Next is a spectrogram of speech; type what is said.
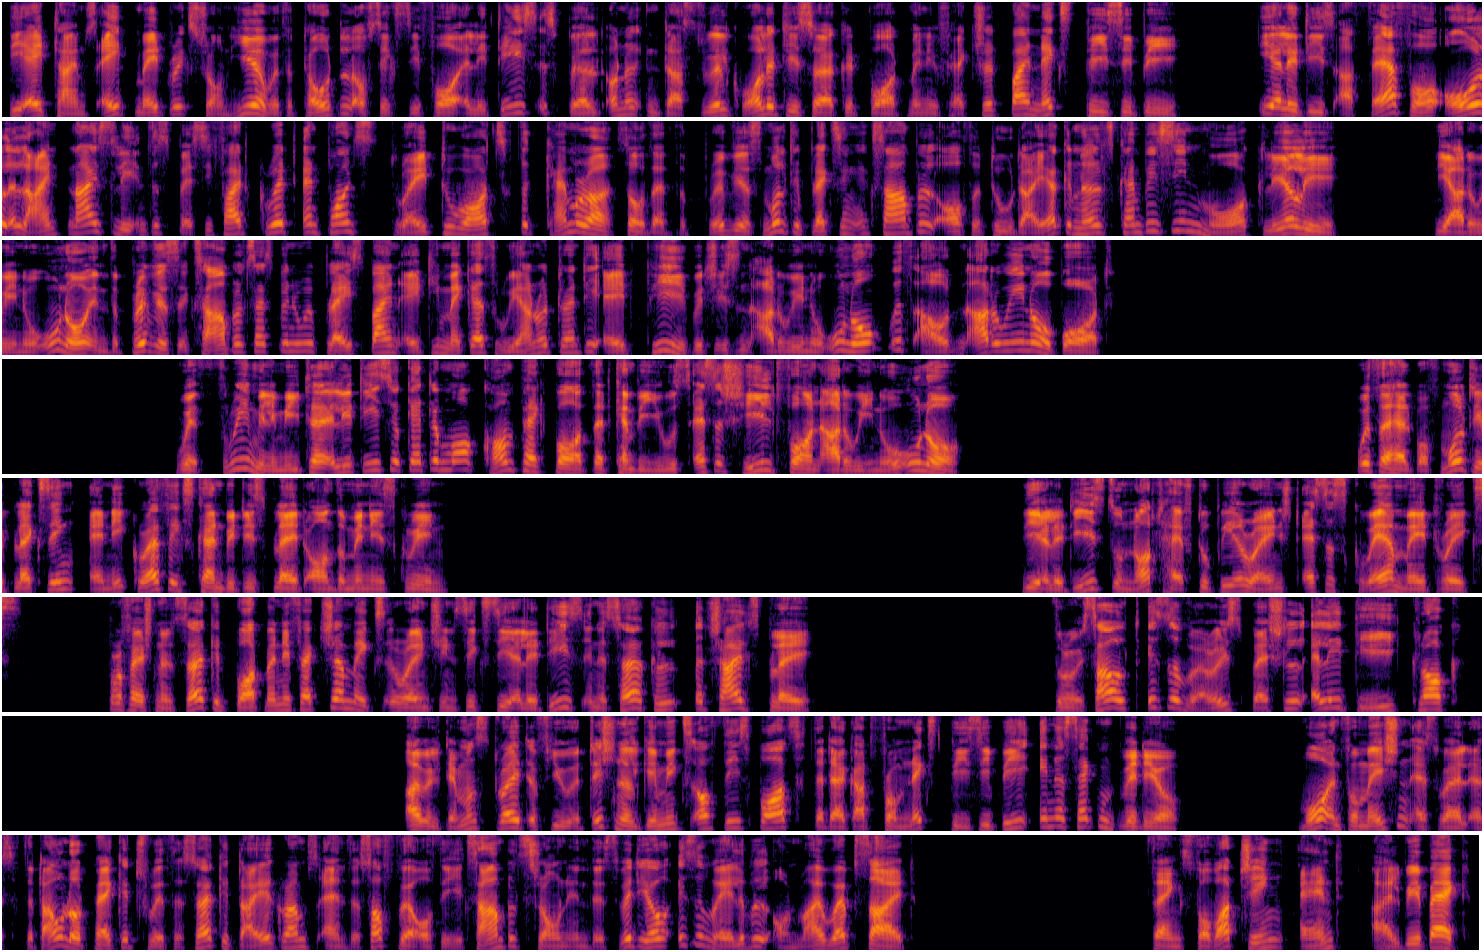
The 8x8 matrix shown here with a total of 64 LEDs is built on an industrial quality circuit board manufactured by NextPCB. The LEDs are therefore all aligned nicely in the specified grid and point straight towards the camera, so that the previous multiplexing example of the two diagonals can be seen more clearly. The Arduino Uno in the previous examples has been replaced by an ATmega 328P, which is an Arduino Uno without an Arduino board. With 3mm LEDs you get a more compact board that can be used as a shield for an Arduino Uno. With the help of multiplexing, any graphics can be displayed on the mini screen. The LEDs do not have to be arranged as a square matrix. Professional circuit board manufacture makes arranging 60 LEDs in a circle a child's play, the result is a very special LED clock. I will demonstrate a few additional gimmicks of these boards that I got from NextPCB in a second video. More information as well as the download package with the circuit diagrams and the software of the examples shown in this video is available on my website. Thanks for watching and I'll be back.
